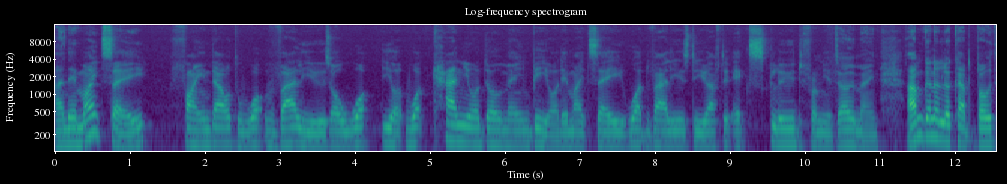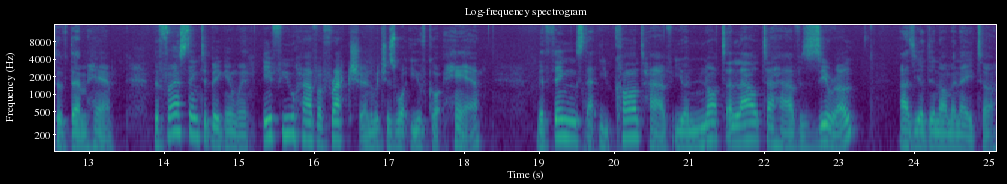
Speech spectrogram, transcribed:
and they might say find out what values or what your what can your domain be or they might say what values do you have to exclude from your domain? I'm going to look at both of them here the first thing to begin with if you have a fraction which is what you've got here the things that you can't have, you're not allowed to have 0 as your denominator.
